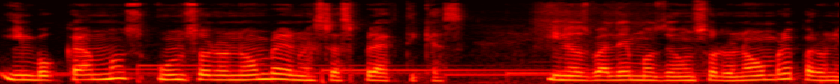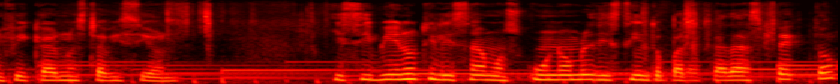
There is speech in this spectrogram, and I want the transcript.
Invocamos un solo nombre en nuestras prácticas, y nos valemos de un solo nombre para unificar nuestra visión. Y si bien utilizamos un nombre distinto para cada aspecto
